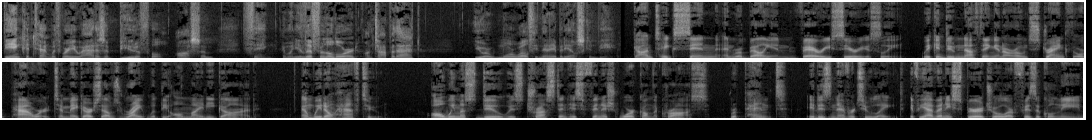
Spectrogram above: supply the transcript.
Being content with where you're at is a beautiful, awesome thing. And when you live for the Lord, on top of that, you are more wealthy than anybody else can be. God takes sin and rebellion very seriously. We can do nothing in our own strength or power to make ourselves right with the Almighty God. And we don't have to. All we must do is trust in His finished work on the cross. Repent. It is never too late. If you have any spiritual or physical need,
